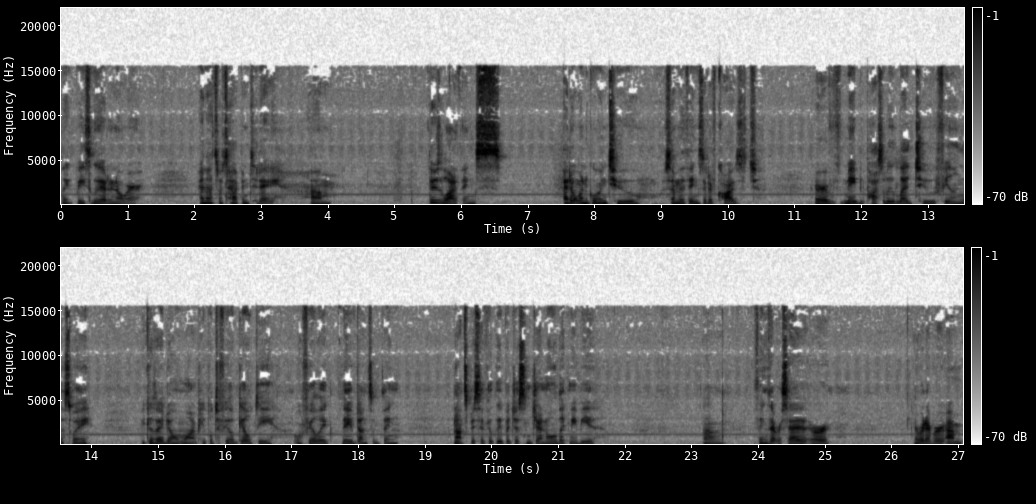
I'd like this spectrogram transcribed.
Like basically out of nowhere. And that's what's happened today. Um, there's a lot of things. I don't want to go into some of the things that have caused or maybe possibly led to feeling this way because I don't want people to feel guilty or feel like they've done something not specifically but just in general like maybe um, things that were said or or whatever um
